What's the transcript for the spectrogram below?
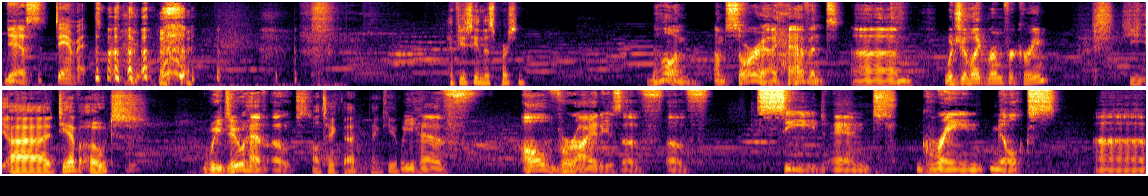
yes. Damn it. Have you seen this person? No, I'm I'm sorry, I haven't. Um, would you like room for cream? Uh, do you have oats? We do have oats. I'll take that. Thank you. We have all varieties of of seed and grain milks, uh,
